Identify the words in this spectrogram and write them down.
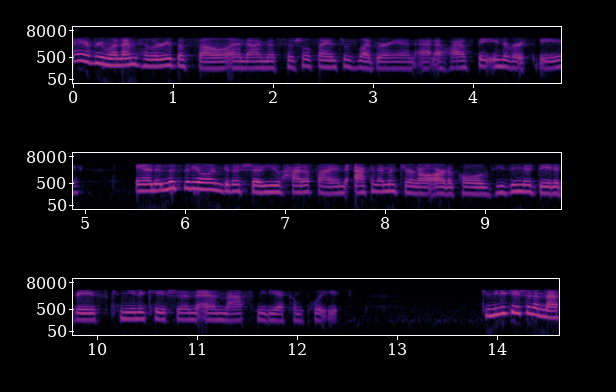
Hi everyone, I'm Hilary Bussell and I'm a social sciences librarian at Ohio State University. And in this video, I'm going to show you how to find academic journal articles using the database Communication and Mass Media Complete. Communication and Mass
